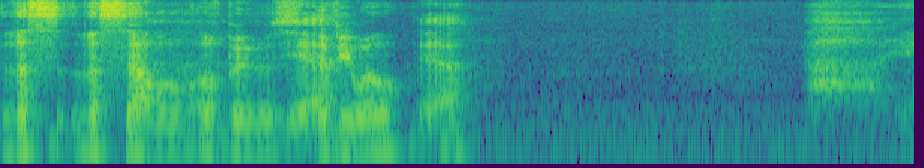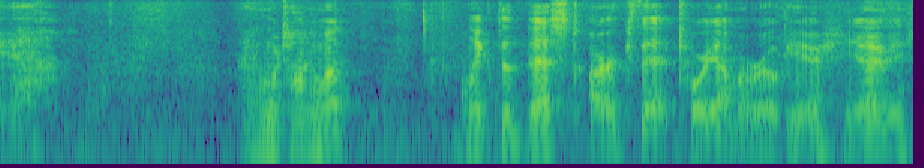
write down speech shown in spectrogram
The the cell of booze, Yeah. if you will. Yeah. yeah. I mean, we're talking about like the best arc that Toriyama wrote here. You know what I mean?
